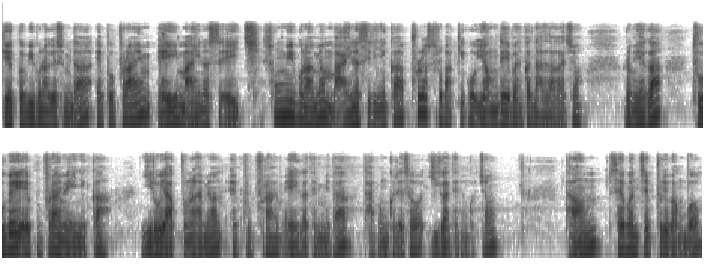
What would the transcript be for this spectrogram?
뒤에 거 미분하겠습니다. f 프라임 a 마이너스 h 속미분하면 마이너스 1이니까 플러스로 바뀌고 0 대입하니까 날라가죠. 그럼 얘가 2배의 f 프라임 a니까 2로 약분을 하면 f 프라임 a가 됩니다. 답은 그래서 2가 되는 거죠. 다음 세 번째 풀이 방법.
